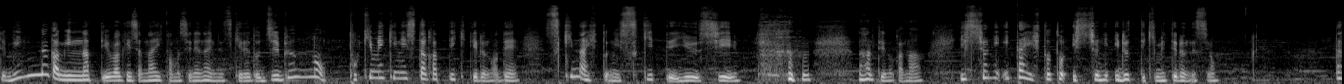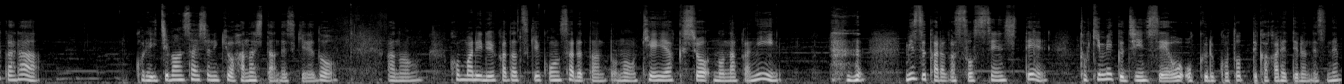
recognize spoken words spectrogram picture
でみんながみんなっていうわけじゃないかもしれないんですけれど自分のときめきに従って生きてるので好きな人に好きって言うし 何て言うのかな。一緒にいたい人と一緒にいるって決めてるんですよ。だからこれ一番最初に今日話したんですけれどあのこんまり流片付けコンサルタントの契約書の中に 自らが率先してときめく人生を送ることって書かれてるんですね。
